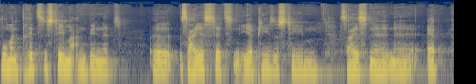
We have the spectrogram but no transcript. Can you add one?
wo man Drittsysteme anbindet, äh, sei es jetzt ein ERP-System, sei es eine, eine App,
